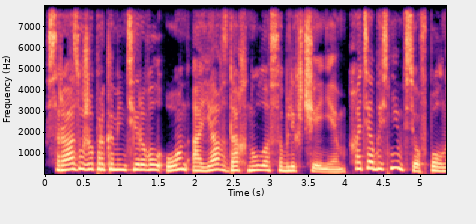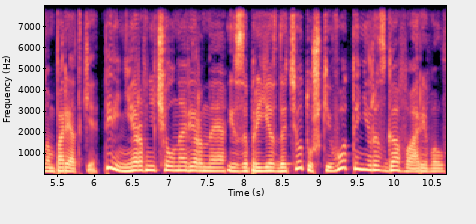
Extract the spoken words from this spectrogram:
Сразу же прокомментировал он, а я вздохнула с облегчением. Хотя бы с ним все в полном порядке. Перенервничал, наверное. Из-за приезда тетушки вот и не разговаривал.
